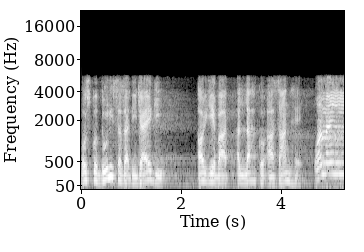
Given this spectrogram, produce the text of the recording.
اس کو دونی سزا دی جائے گی اور یہ بات اللہ کو آسان ہے۔ ومن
